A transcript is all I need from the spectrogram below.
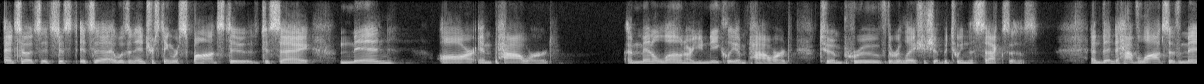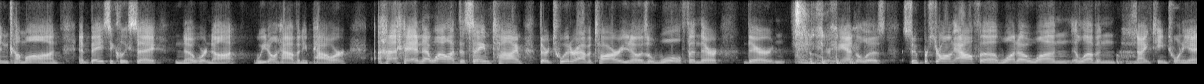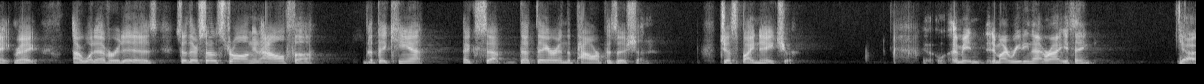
and so it's it's just it's a, it was an interesting response to to say men are empowered and men alone are uniquely empowered to improve the relationship between the sexes and then to have lots of men come on and basically say, no, we're not. We don't have any power. and that while at the same time, their Twitter avatar, you know, is a wolf and their, their, you know, their handle is super strong alpha 101 11 1928, right? Or whatever it is. So they're so strong in alpha that they can't accept that they are in the power position just by nature. I mean, am I reading that right? You think? Yeah,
